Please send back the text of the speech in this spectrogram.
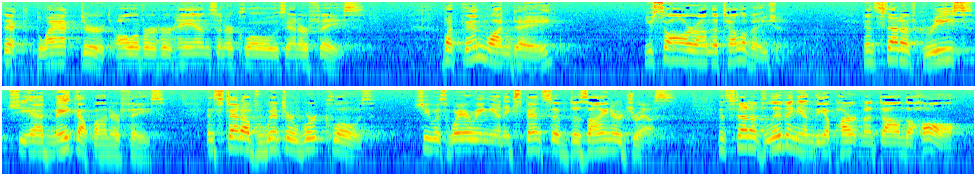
thick black dirt all over her hands and her clothes and her face. But then one day, you saw her on the television. Instead of grease, she had makeup on her face. Instead of winter work clothes, she was wearing an expensive designer dress. Instead of living in the apartment down the hall,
